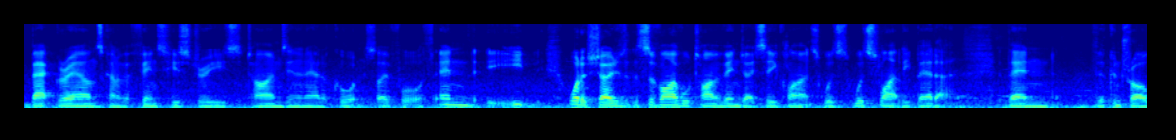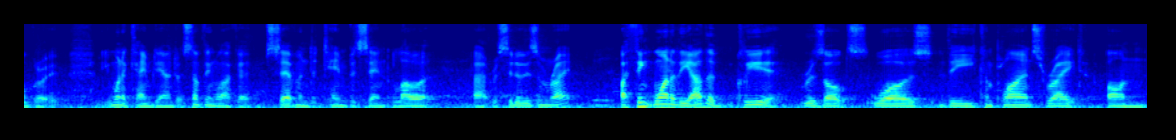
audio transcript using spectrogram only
backgrounds, kind of offence histories, times in and out of court, and so forth. And it, what it showed is that the survival time of NJC clients was was slightly better than the control group. When it came down to it, something like a seven to ten percent lower uh, recidivism rate. I think one of the other clear results was the compliance rate on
